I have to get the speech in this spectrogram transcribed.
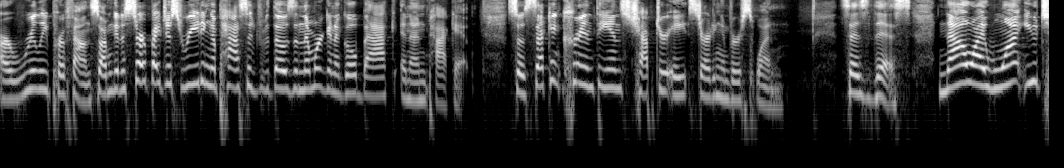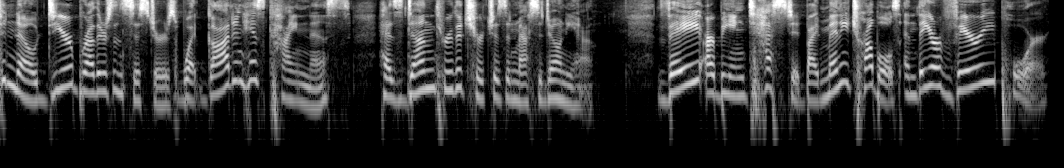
are really profound. So I'm going to start by just reading a passage of those and then we're going to go back and unpack it. So Second Corinthians chapter 8 starting in verse 1 says this Now I want you to know, dear brothers and sisters, what God in his kindness has done through the churches in Macedonia. They are being tested by many troubles, and they are very poor.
